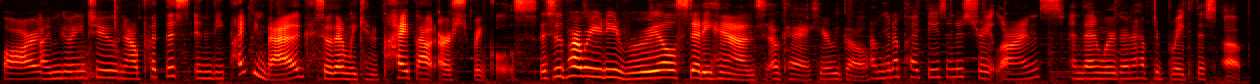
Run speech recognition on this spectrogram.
far. I'm going to now put this in the piping bag so then we can pipe out our sprinkles. This is the part where you need real steady hands. Okay, here we go. I'm gonna pipe these into straight straight lines, and then we're gonna have to break this up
